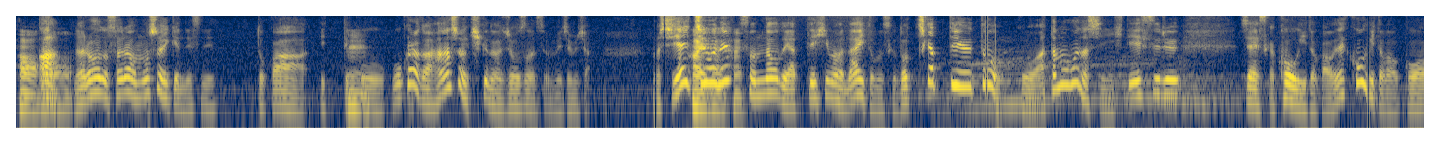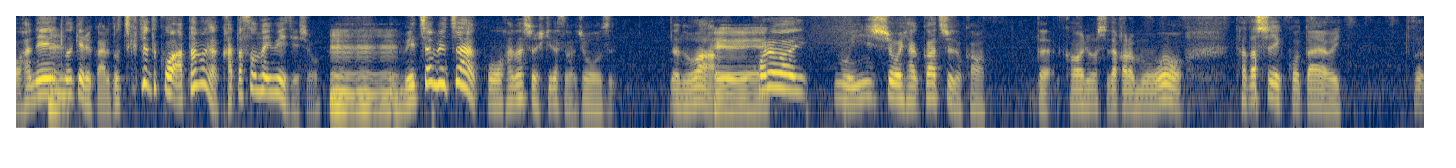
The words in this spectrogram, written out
はあはあなるほどそれは面白い意見ですね。とか言ってこう、うん。僕らが話を聞くのは上手なんですよ。めちゃめちゃ、まあ、試合中はね、はいはいはい。そんなことやってる暇はないと思うんですけどどっちかっていうとこう頭ごなしに否定するじゃないですか。講義とかをね。講義とかをこう跳ねのけるから、どっちかというとこう頭が硬そうなイメージでしょ、うんうんうん。めちゃめちゃこう話を引き出すのが上手なのはこれはもう印象180度変わった変わりました。だからもう正しい答えを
